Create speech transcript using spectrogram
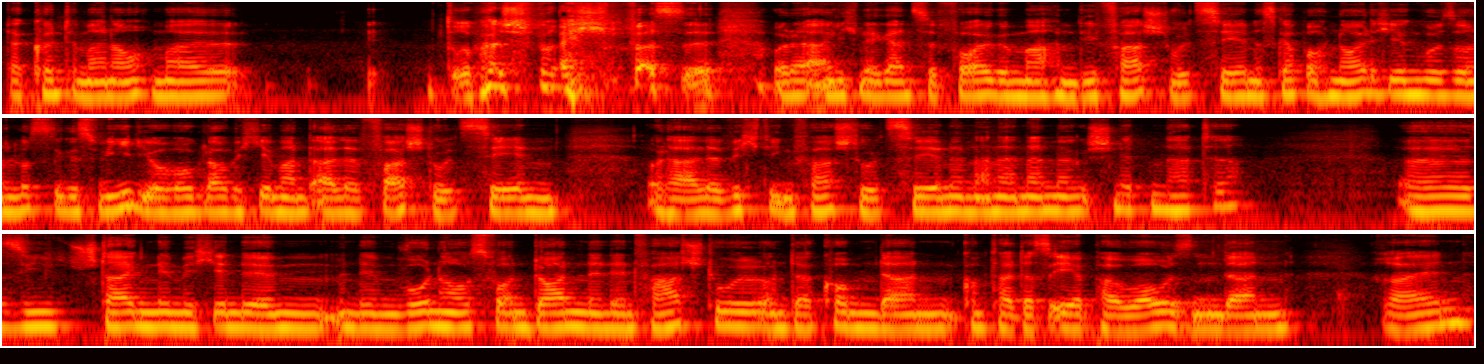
Da könnte man auch mal drüber sprechen, was äh, oder eigentlich eine ganze Folge machen, die Fahrstuhlszenen. Es gab auch neulich irgendwo so ein lustiges Video, wo glaube ich jemand alle Fahrstuhlszenen oder alle wichtigen Fahrstuhlszenen aneinander geschnitten hatte. Äh, sie steigen nämlich in dem, in dem Wohnhaus von Don in den Fahrstuhl und da kommen dann, kommt halt das Ehepaar Rosen dann rein,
